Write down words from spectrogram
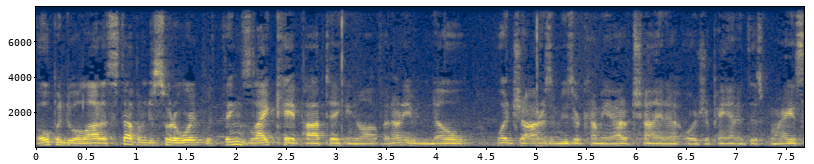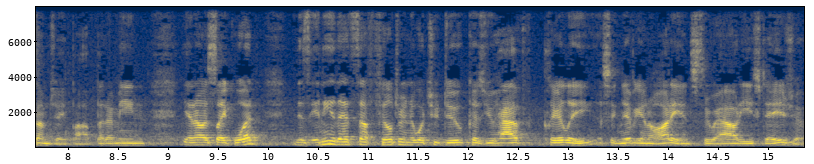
open to a lot of stuff. I'm just sort of worried with things like K-pop taking off. I don't even know what genres of music are coming out of China or Japan at this point. I guess some J-pop, but I mean, you know, it's like what does any of that stuff filter into what you do? Because you have clearly a significant audience throughout East Asia.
